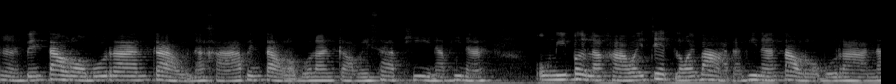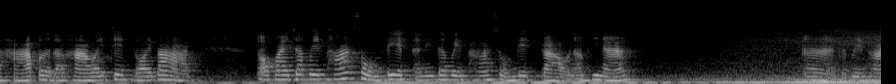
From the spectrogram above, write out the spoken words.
อ่าเป็นเต่าหล่อโบราณเก่านะคะ เป็นเต่าหล่อโบราณเก่าไม่ทราบที่นะพี่นะ องค์นี้เปิดราคาไว้เจ็ดร้อยบาทนะพี่นะเต่าหล่อโบราณนะคะ เปิดราคาไว้เจ็ดร้อยบาท ต่อไปจะเป็นพระสมเด็จ อันนี้จะเป็นพระสมเด็จเก่านะพี่นะอ่าจะเป็นพระ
